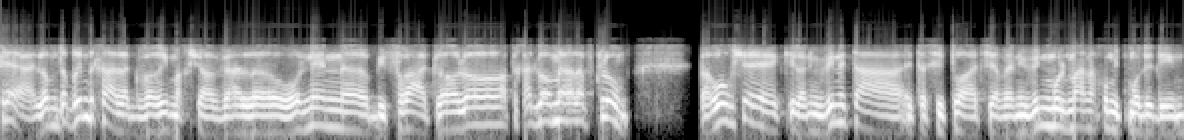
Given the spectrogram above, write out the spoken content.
תראה, לא מדברים בכלל על הגברים עכשיו ועל רונן אה, בפרט, לא, לא, אף אחד לא אומר עליו כלום. ברור שכאילו אני מבין את, ה, את הסיטואציה ואני מבין מול מה אנחנו מתמודדים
